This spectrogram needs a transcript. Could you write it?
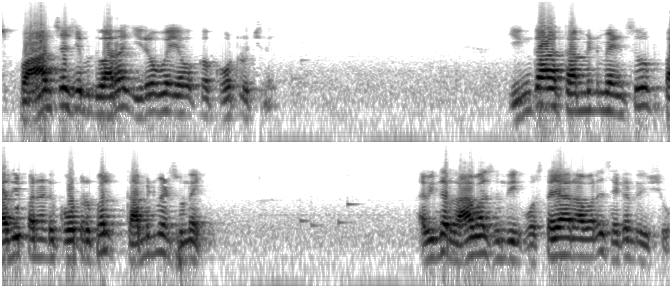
స్పాన్సర్షిప్ ద్వారా ఇరవై ఒక్క కోట్లు వచ్చినాయి. ఇంకా కమిట్మెంట్స్ పది పన్నెండు కోట్ల రూపాయలు కమిట్మెంట్స్ ఉన్నాయి. అవి ఇంకా రావాల్సింది వస్తాయా రావాలి secondary issue.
